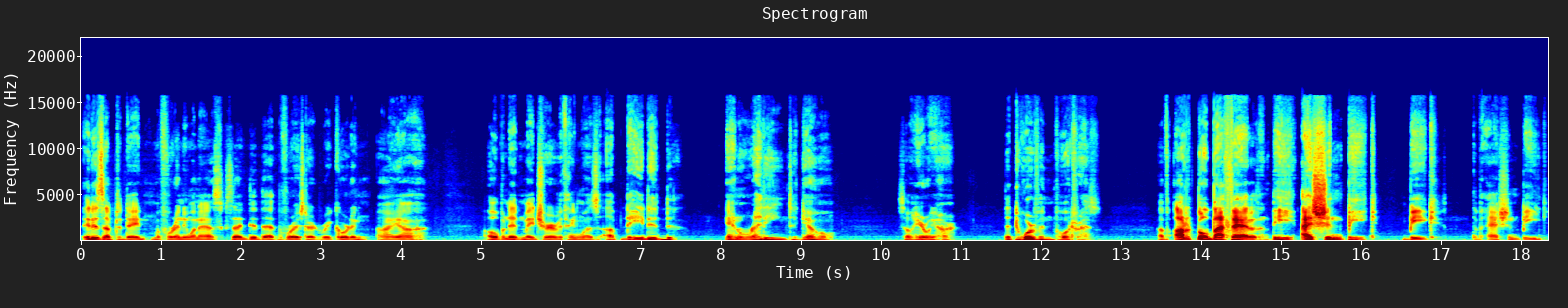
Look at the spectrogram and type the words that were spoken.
It is up to date. Before anyone asks, I did that before I started recording. I uh, opened it and made sure everything was updated and ready to go. So here we are the dwarven fortress of Artobathel, the Ashen Beak. Beak. The Ashen Beak?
